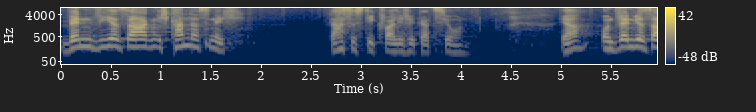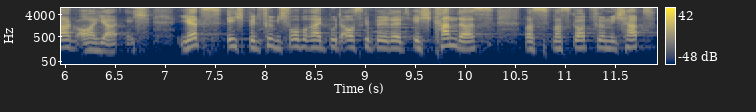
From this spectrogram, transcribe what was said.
wenn wir sagen, ich kann das nicht, das ist die Qualifikation. Ja? Und wenn wir sagen, oh ja, ich, jetzt, ich bin für mich vorbereitet, gut ausgebildet, ich kann das, was, was Gott für mich hat,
